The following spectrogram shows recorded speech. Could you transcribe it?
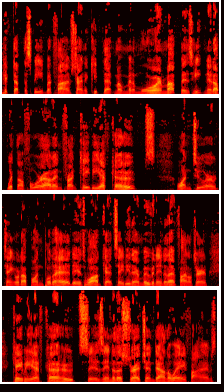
picked up the speed, but five's trying to keep that momentum warm up, is heating it up with the four out in front. KBF Cahoots. One, two are tangled up. One pulled ahead. It's Wildcat Sadie. They're moving into that final turn. KBF Cahoots is into the stretch and down the way. Five's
